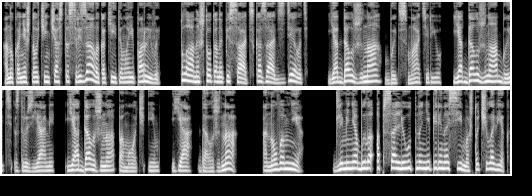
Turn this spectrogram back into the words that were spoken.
оно, конечно, очень часто срезало какие-то мои порывы. Планы что-то написать, сказать, сделать. Я должна быть с матерью, я должна быть с друзьями, я должна помочь им, я должна. Оно во мне. Для меня было абсолютно непереносимо, что человек,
